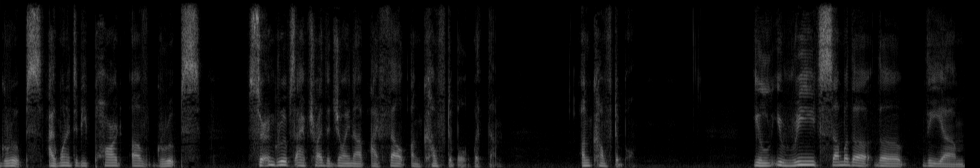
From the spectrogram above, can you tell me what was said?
groups. I wanted to be part of groups. Certain groups I have tried to join up, I felt uncomfortable with them. Uncomfortable. You you read some of the the the um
